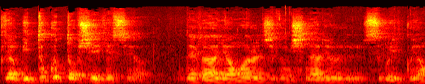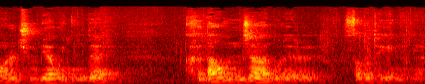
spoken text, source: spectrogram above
그냥 밑도 끝도 없이 얘기했어요. 내가 영화를 지금 시나리오를 쓰고 있고 영화를 준비하고 있는데 그 나 혼자 노래를 써도 되겠느냐.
